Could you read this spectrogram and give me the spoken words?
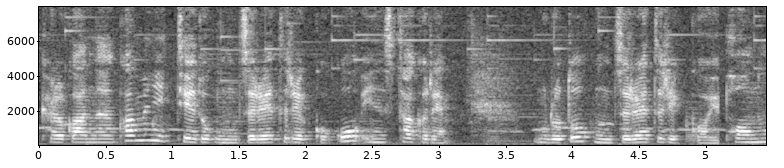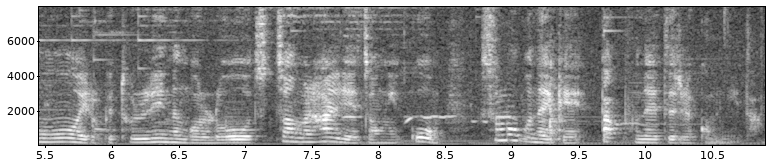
결과는 커뮤니티에도 공지를 해 드릴 거고 인스타그램 으로도 공지를 해드릴 거예요. 번호 이렇게 돌리는 걸로 추첨을 할 예정이고 20분에게 딱 보내드릴 겁니다.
